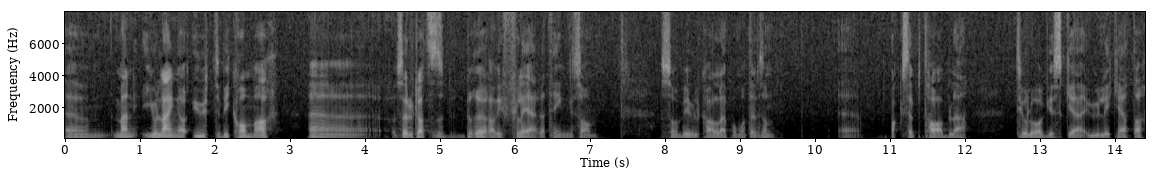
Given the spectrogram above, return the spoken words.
Um, men jo lenger ut vi kommer, uh, så er det klart så berører vi flere ting som, som vi vil kalle på en måte sånn eh, akseptable teologiske ulikheter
